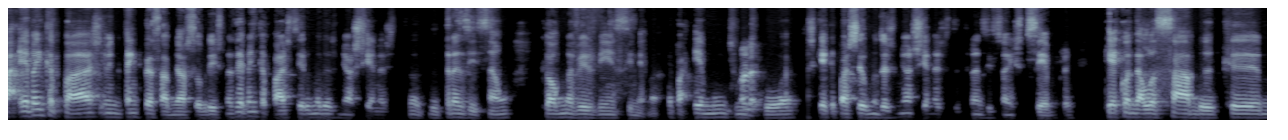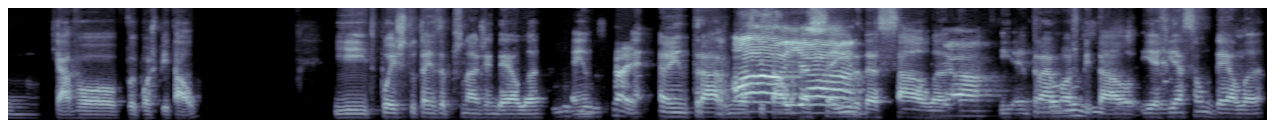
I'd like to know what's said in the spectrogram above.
Pá, é bem capaz, eu ainda tenho que pensar melhor sobre isto, mas é bem capaz de ser uma das melhores cenas de, de transição que alguma vez vi em cinema. Epá, é muito, muito Olha. boa. Acho que é capaz de ser uma das melhores cenas de transições de sempre. Que é quando ela sabe que, que a avó foi para o hospital e depois tu tens a personagem dela a, a entrar no hospital, ah, yeah. a sair da sala yeah. e a entrar no hospital e a reação dela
